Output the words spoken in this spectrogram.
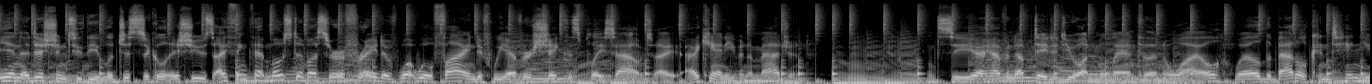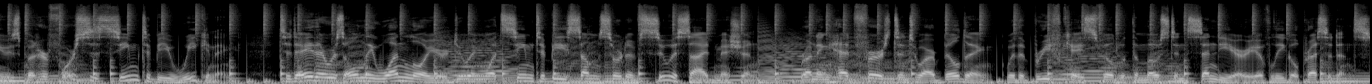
In addition to the logistical issues, I think that most of us are afraid of what we'll find if we ever shake this place out. I, I can't even imagine. Let's see, I haven't updated you on Melantha in a while. Well, the battle continues, but her forces seem to be weakening. Today there was only one lawyer doing what seemed to be some sort of suicide mission, running headfirst into our building with a briefcase filled with the most incendiary of legal precedents.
